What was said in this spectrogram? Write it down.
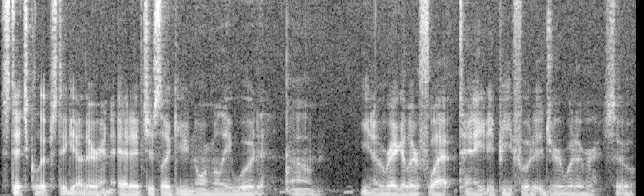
stitch clips together and edit just like you normally would, um, you know, regular flat 1080p footage or whatever. So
